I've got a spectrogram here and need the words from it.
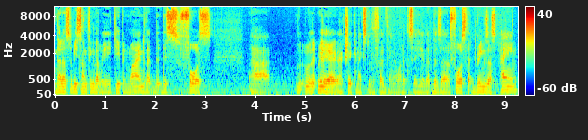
That has to be something that we keep in mind that th- this force uh, really actually connects to the third thing I wanted to say here that there's a force that brings us pain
